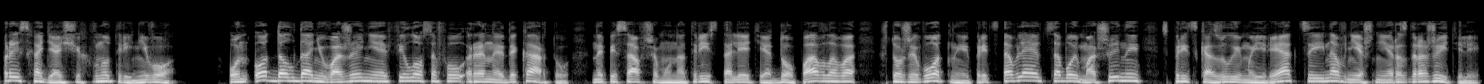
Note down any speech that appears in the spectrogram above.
происходящих внутри него. Он отдал дань уважения философу Рене Декарту, написавшему на три столетия до Павлова, что животные представляют собой машины с предсказуемой реакцией на внешние раздражители,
